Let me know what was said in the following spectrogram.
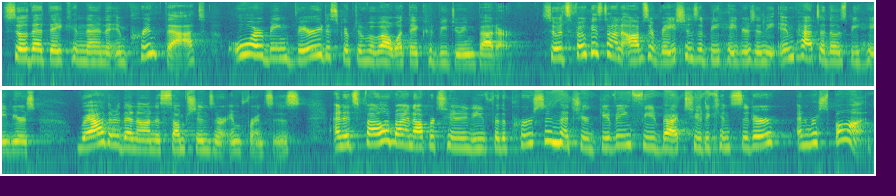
so that they can then imprint that, or being very descriptive about what they could be doing better. So it's focused on observations of behaviors and the impact of those behaviors rather than on assumptions or inferences. And it's followed by an opportunity for the person that you're giving feedback to to consider and respond.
